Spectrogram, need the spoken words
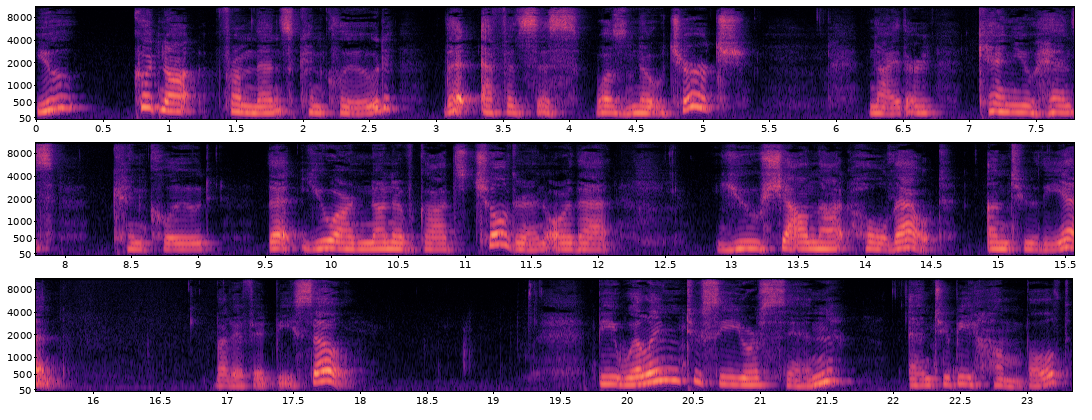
You could not from thence conclude that Ephesus was no church. Neither can you hence conclude that you are none of God's children or that you shall not hold out unto the end. But if it be so, be willing to see your sin and to be humbled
